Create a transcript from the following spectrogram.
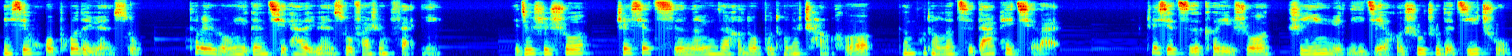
那些活泼的元素，特别容易跟其他的元素发生反应。也就是说，这些词能用在很多不同的场合，跟不同的词搭配起来。这些词可以说是英语理解和输出的基础，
